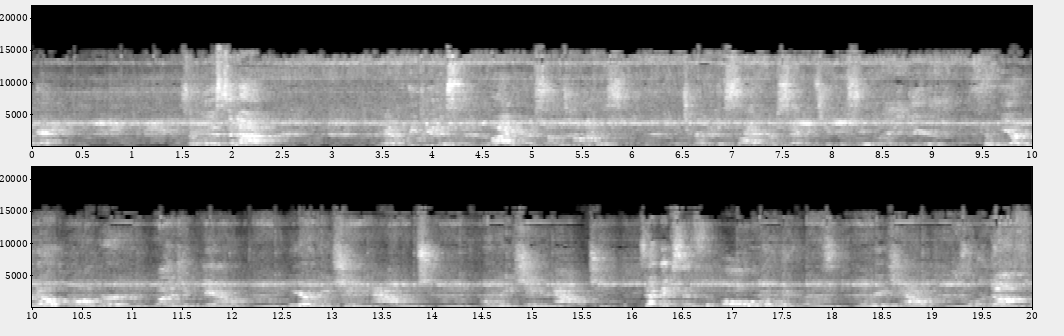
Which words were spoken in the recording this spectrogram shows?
okay. So listen up. When we do this with gliders sometimes, we turn to the side for a second so you can see what we're going to do. So we are no longer lunging down. We are reaching out. We're reaching out. Does that make sense? The ball will go with us. We'll reach out. So we're not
